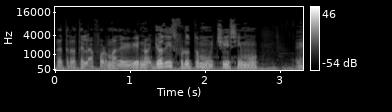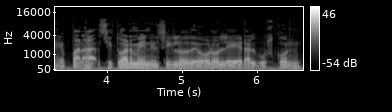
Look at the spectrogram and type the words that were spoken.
retrate la forma de vivir. No, yo disfruto muchísimo eh, para situarme en el siglo de oro leer al Buscón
